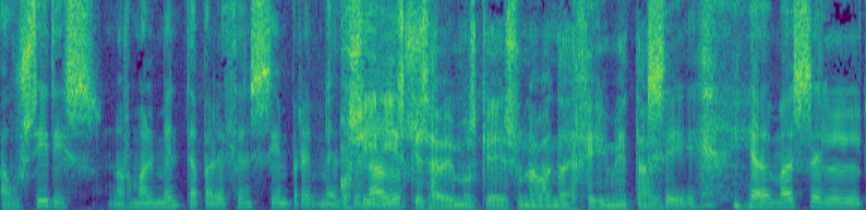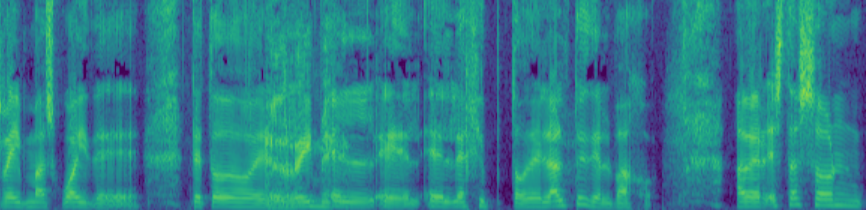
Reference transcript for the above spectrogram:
a Osiris. Normalmente aparecen siempre mencionados. Osiris, que sabemos que es una banda de heavy metal. Sí, y además el rey más guay de, de todo el, el, rey me... el, el, el, Egipto, del alto y del bajo. A ver, estas son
